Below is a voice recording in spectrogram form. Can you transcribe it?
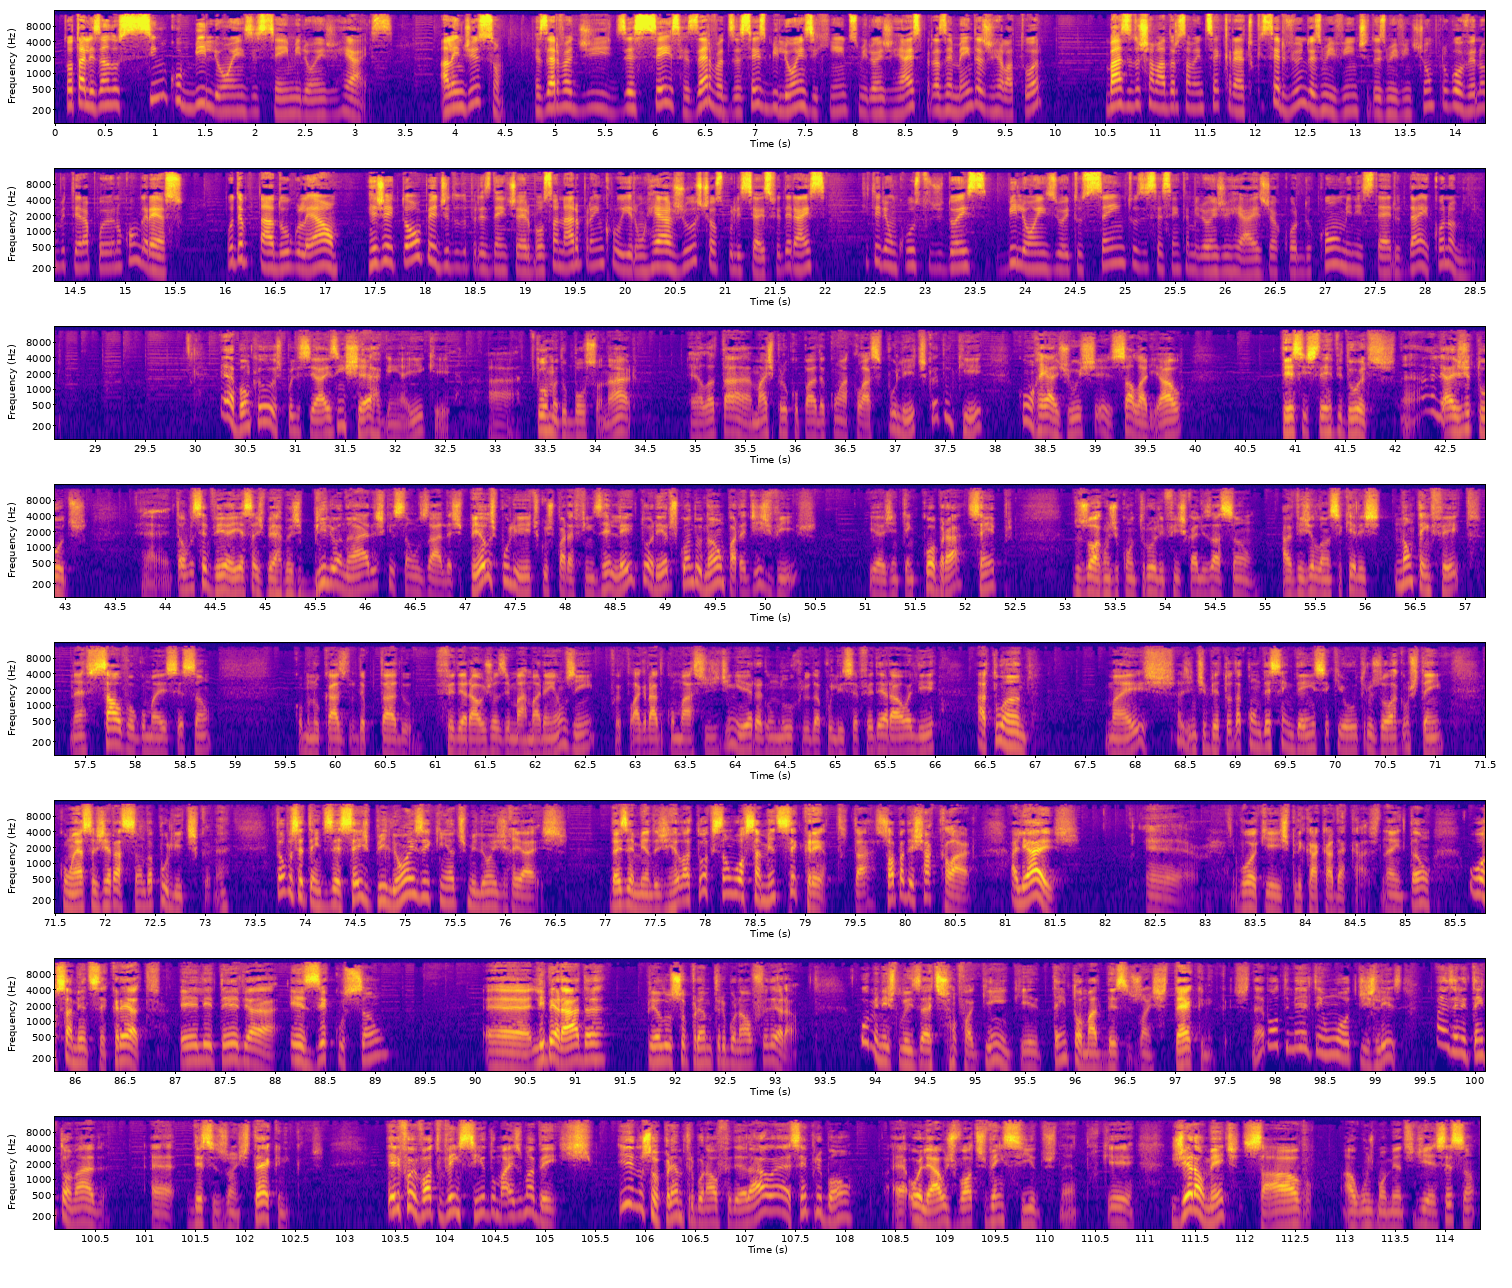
totalizando 5 bilhões e 100 milhões de reais. Além disso, reserva de 16, reserva 16 bilhões e 500 milhões de reais para as emendas de relator, base do chamado orçamento secreto, que serviu em 2020 e 2021 para o governo obter apoio no Congresso. O deputado Hugo Leal rejeitou o pedido do presidente Jair Bolsonaro para incluir um reajuste aos policiais federais, que teria um custo de 2 bilhões e 860 milhões de reais, de acordo com o Ministério da Economia. É bom que os policiais enxerguem aí que a turma do Bolsonaro ela está mais preocupada com a classe política do que com o reajuste salarial desses servidores, né? aliás, de todos. É, então você vê aí essas verbas bilionárias que são usadas pelos políticos para fins eleitoreiros, quando não para desvios, e a gente tem que cobrar sempre dos órgãos de controle e fiscalização a vigilância que eles não têm feito, né, salvo alguma exceção, como no caso do deputado federal Josimar Maranhãozinho, foi flagrado com maços de dinheiro, era um núcleo da Polícia Federal ali atuando. Mas a gente vê toda a condescendência que outros órgãos têm com essa geração da política. Né? Então você tem 16 bilhões e 500 milhões de reais das emendas de relator, que são o orçamento secreto, tá? Só para deixar claro. Aliás, é, vou aqui explicar cada caso. Né? Então, o orçamento secreto, ele teve a execução é, liberada pelo Supremo Tribunal Federal. O ministro Luiz Edson Fachin, que tem tomado decisões técnicas, né? volta e meia ele tem um ou outro deslize, mas ele tem tomado é, decisões técnicas, ele foi voto vencido mais uma vez. E no Supremo Tribunal Federal é sempre bom é, olhar os votos vencidos, né? porque geralmente, salvo alguns momentos de exceção,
